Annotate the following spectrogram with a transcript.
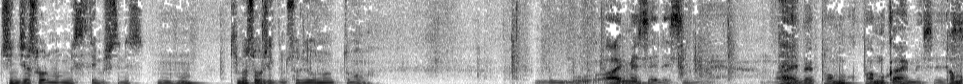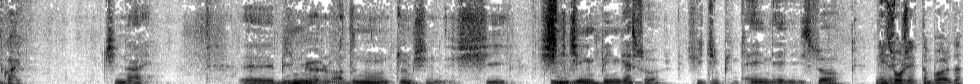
Çince sormamı istemiştiniz. Kime soracaktım soruyu onu unuttum ama. Bu ay meselesi mi? Ay ve pamuk. Pamuk ay meselesi. Pamuk Ay. Çinay. Ee, bilmiyorum adını unuttum şimdi. Xi. Xi Jinping'e sor. Xi Jinping. En, en iyisi o. Neyi soracaktım bu arada?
